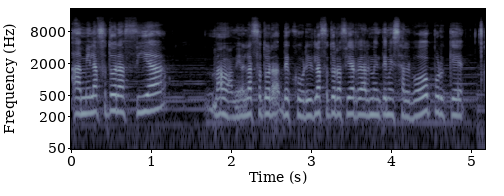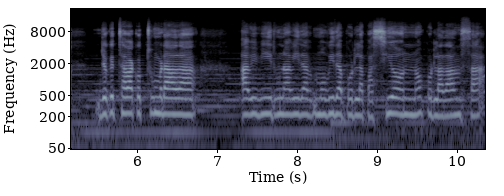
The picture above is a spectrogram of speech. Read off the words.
a mí la fotografía, vamos, a mí la descubrir la fotografía realmente me salvó porque yo que estaba acostumbrada a vivir una vida movida por la pasión, ¿no? Por la danza,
